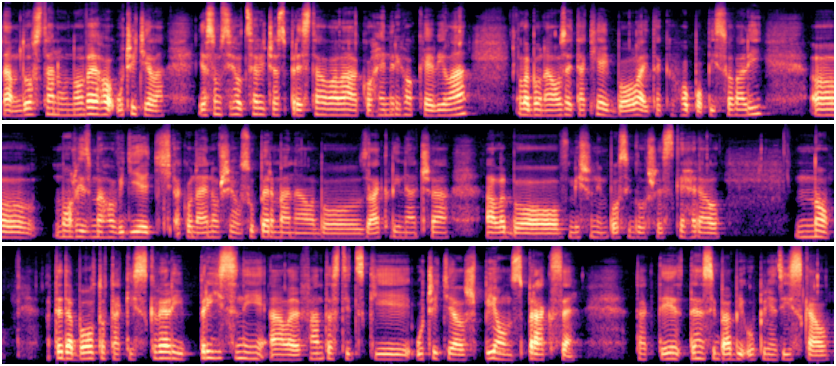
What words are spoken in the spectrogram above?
tam dostanú nového učiteľa. Ja som si ho celý čas predstavovala ako Henryho Kevilla, lebo naozaj taký aj bol, aj tak ho popisovali. Uh, mohli sme ho vidieť ako najnovšieho Supermana, alebo Zaklinača, alebo v Mission Impossible 6 hral. No, a teda bol to taký skvelý, prísny, ale fantastický učiteľ, špion z praxe. Tak tie, ten si babi úplne získal.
